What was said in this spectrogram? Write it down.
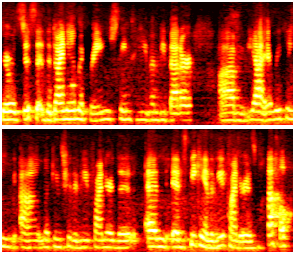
there was just the dynamic range seemed to even be better um, yeah, everything uh, looking through the viewfinder. The and and speaking of the viewfinder as well,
